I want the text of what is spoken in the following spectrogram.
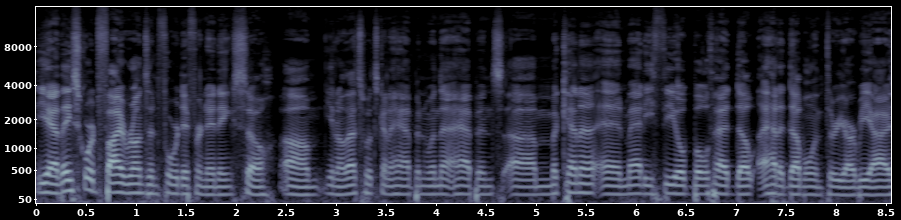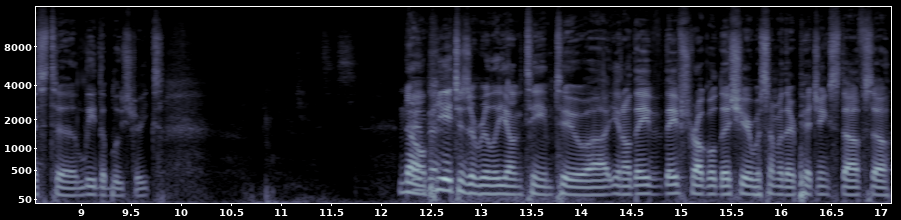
Yeah, they scored five runs in four different innings, so um, you know that's what's going to happen when that happens. Um, McKenna and Maddie Thiel both had dou- had a double and three RBIs to lead the Blue Streaks. No, And PH is a really young team too. Uh, you know they've they've struggled this year with some of their pitching stuff, so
